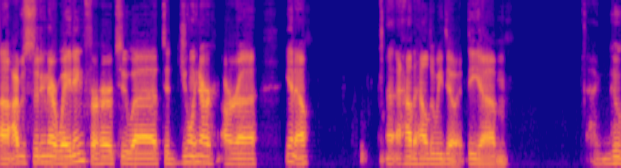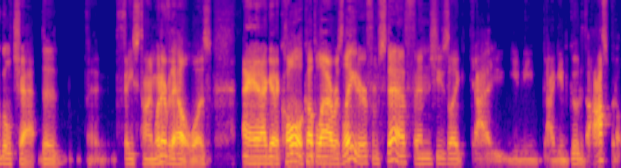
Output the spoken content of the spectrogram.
Uh, I was sitting there waiting for her to uh, to join our our uh, you know uh, how the hell do we do it? The um, Google Chat, the uh, FaceTime, whatever the hell it was. And I get a call a couple hours later from Steph, and she's like, I, "You need, I need to go to the hospital."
